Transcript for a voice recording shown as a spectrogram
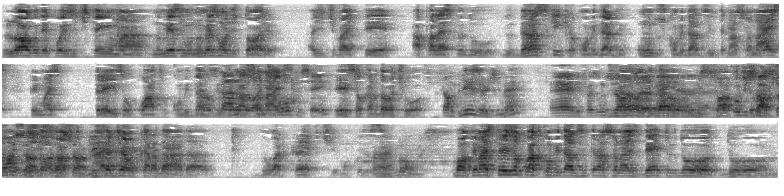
Logo depois a gente tem uma. No mesmo, no mesmo auditório, a gente vai ter a palestra do, do Dunsky, que é o convidado, um dos convidados internacionais. Tem mais três ou quatro É convidados o cara do White internacionais. Wolf, isso aí? Esse é o cara da White Wolf. Da Blizzard, né? É, ele faz uns Não, jogos ele é da também, é. Ubisoft. Ubisoft, Ubisoft, Ubisoft. Ubisoft. Blizzard é o cara da, da- do Warcraft, uma coisa assim. É. Bom, Bom, tem mais três ou quatro convidados internacionais dentro do, do,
